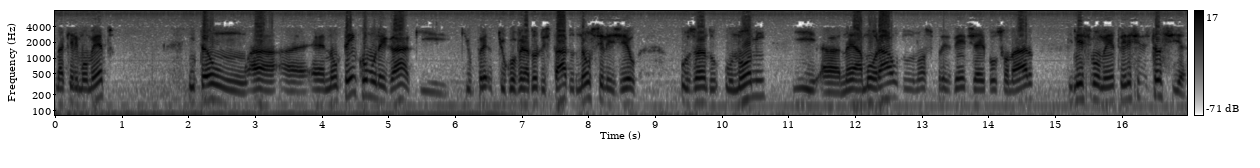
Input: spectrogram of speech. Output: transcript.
naquele momento. Então, a, a, é, não tem como negar que, que, o, que o governador do estado não se elegeu usando o nome e a, né, a moral do nosso presidente Jair Bolsonaro, e nesse momento ele se distancia.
